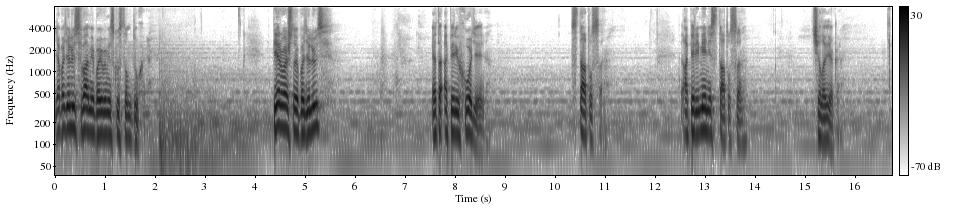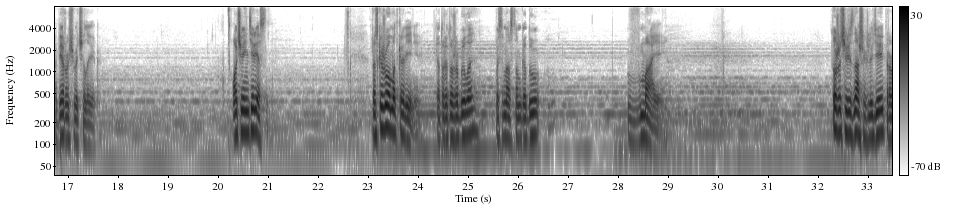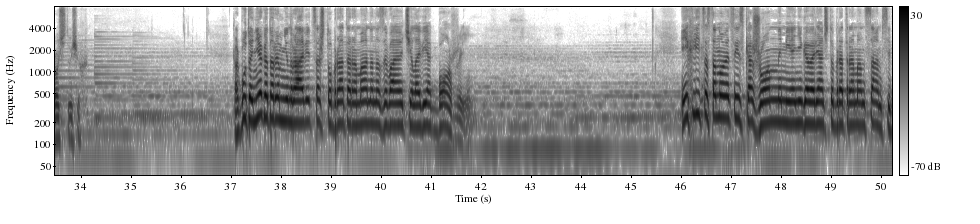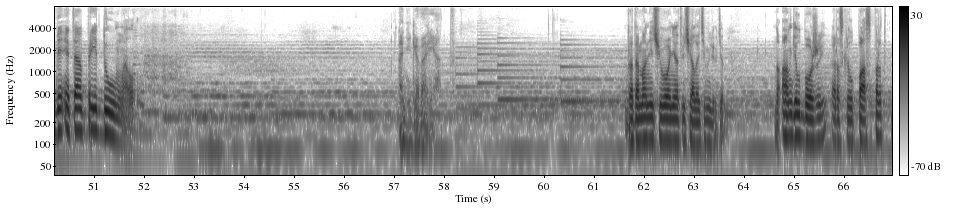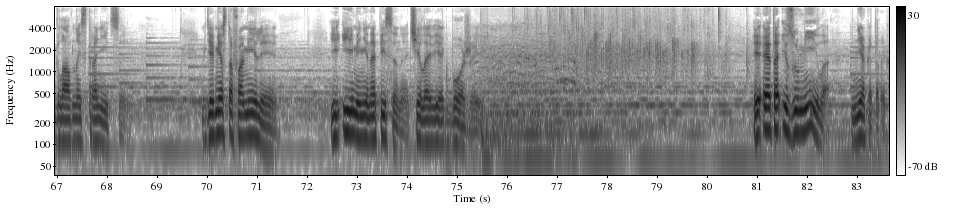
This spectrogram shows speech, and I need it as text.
Я поделюсь с вами боевым искусством духа. Первое, что я поделюсь, это о переходе статуса, о перемене статуса человека, верующего человека. Очень интересно. Расскажу вам откровение, которое тоже было в 2018 году в мае. Тоже через наших людей, пророчествующих. Как будто некоторым не нравится, что брата Романа называют человек Божий. Их лица становятся искаженными, и они говорят, что брат Роман сам себе это придумал. Они говорят. Брат Роман ничего не отвечал этим людям. Но ангел Божий раскрыл паспорт главной страницы, где вместо фамилии и имени написано «Человек Божий». И это изумило некоторых,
